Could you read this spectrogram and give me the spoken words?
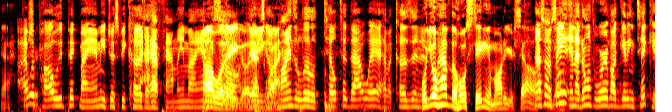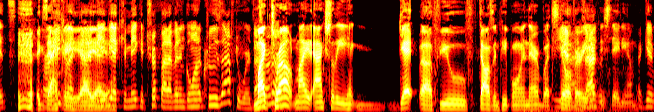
Yeah, I for would sure. probably pick Miami just because I have family in Miami. Oh, well, so there you go. There That's you go. why. Mine's a little tilted that way. I have a cousin. Well, you'll have the whole stadium all to yourself. That's what I'm You saying, know. and I don't have to worry about getting tickets. Exactly. like Yeah, that. yeah, Maybe yeah. I can make a trip out of it and go on a cruise afterwards. I Mike. Trout might actually get a few thousand people in there, but still Yeah, a very exactly. empty stadium. I give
